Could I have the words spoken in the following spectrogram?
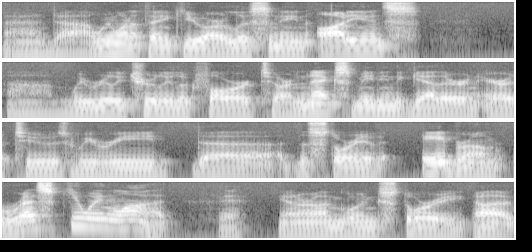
And uh, we want to thank you, our listening audience. Um, we really truly look forward to our next meeting together in Era 2 as we read the, the story of Abram rescuing Lot Yeah. in our ongoing story uh,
